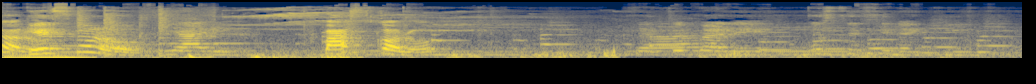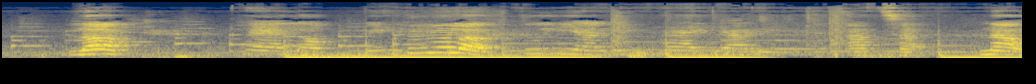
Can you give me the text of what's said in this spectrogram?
করো। গেস করো। ইয়ারিং পাস করো। হতে পারে বুঝতেছি নাকি? লক হ্যাঁ লক তুমিও লক তুই ইয়ারিং। হ্যাঁ ইয়ারিং। আচ্ছা নাও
